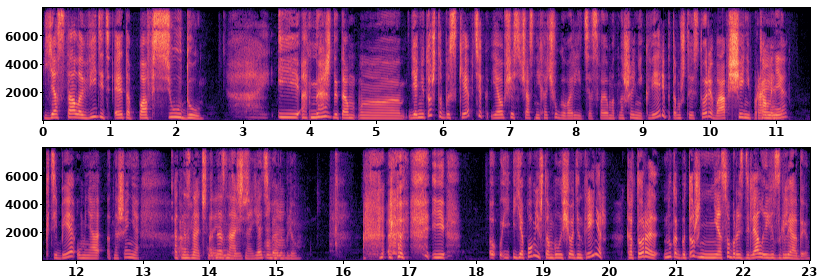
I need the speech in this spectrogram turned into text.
я стала видеть это повсюду. И однажды там, э, я не то чтобы скептик, я вообще сейчас не хочу говорить о своем отношении к вере, потому что история вообще не про Ко это. мне? К тебе у меня отношение однозначно. Однозначно, я, я тебя угу. люблю. И я помню, что там был еще один тренер, которая, ну, как бы тоже не особо разделяла их взгляды.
